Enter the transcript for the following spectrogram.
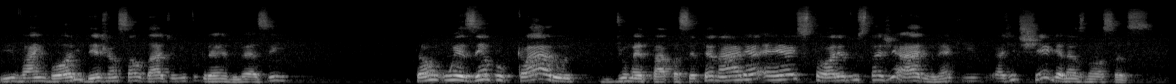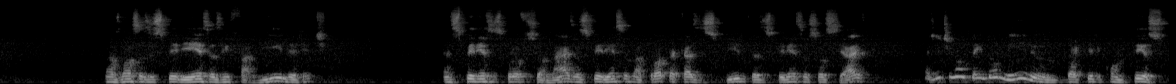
E vai embora e deixa uma saudade muito grande, não é assim? Então, um exemplo claro de uma etapa centenária é a história do estagiário, né? Que a gente chega nas nossas nas nossas experiências em família, a gente as experiências profissionais, as experiências na própria casa espírita, as experiências sociais, a gente não tem domínio daquele contexto.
